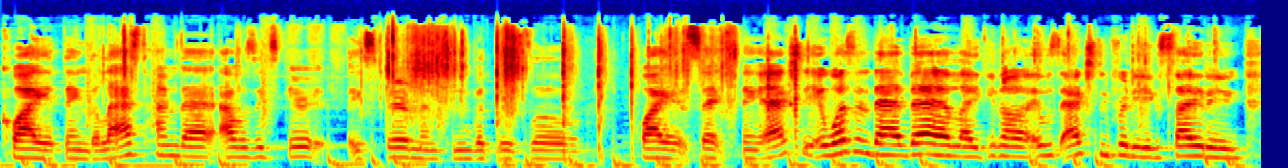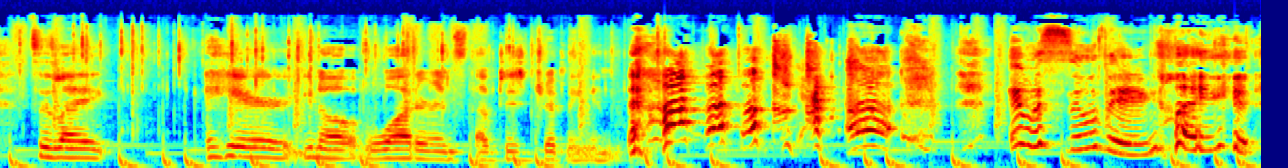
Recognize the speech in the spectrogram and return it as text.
quiet thing. The last time that I was exper- experimenting with this little quiet sex thing, actually, it wasn't that bad. Like, you know, it was actually pretty exciting to like hear, you know, water and stuff just dripping and it was soothing. Like,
